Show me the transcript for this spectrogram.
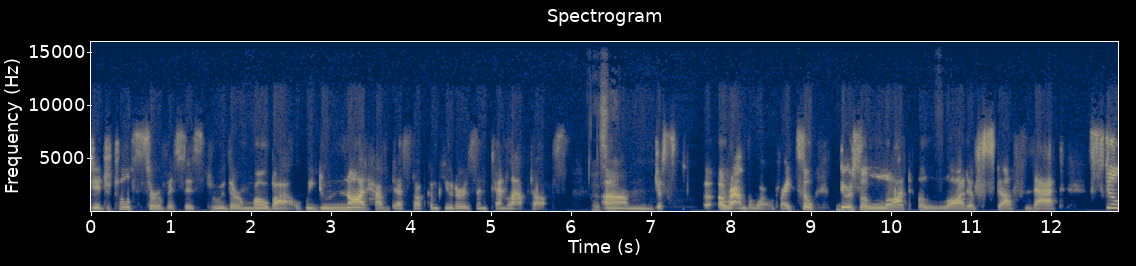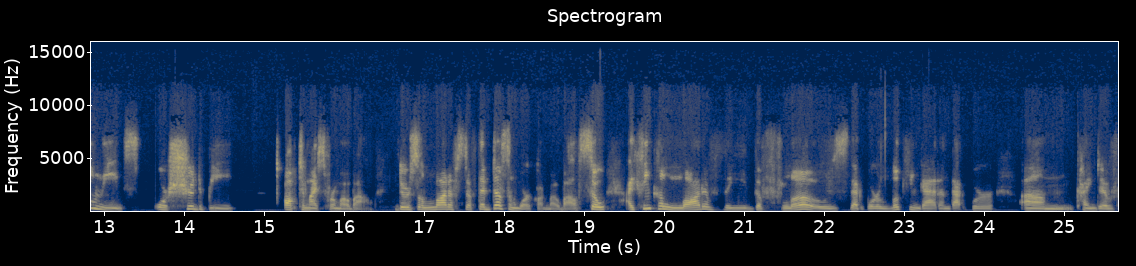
digital services through their mobile. We do not have desktop computers and 10 laptops um, just around the world, right? So there's a lot, a lot of stuff that still needs or should be optimized for mobile. There's a lot of stuff that doesn't work on mobile. So I think a lot of the the flows that we're looking at and that we're um, kind of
